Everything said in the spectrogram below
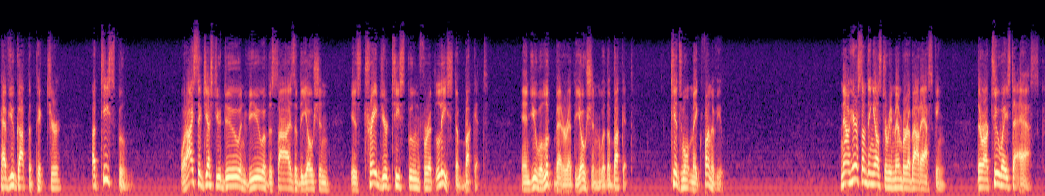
Have you got the picture? A teaspoon. What I suggest you do in view of the size of the ocean is trade your teaspoon for at least a bucket. And you will look better at the ocean with a bucket. Kids won't make fun of you. Now here's something else to remember about asking. There are two ways to ask.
